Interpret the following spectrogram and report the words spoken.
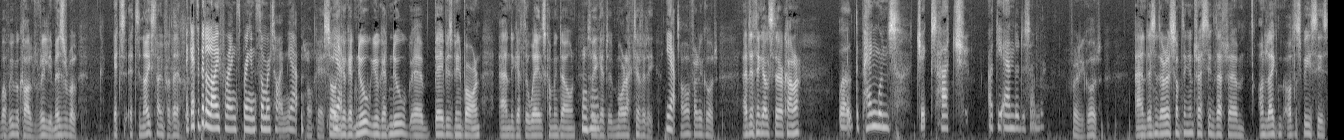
what we would call really miserable, it's it's a nice time for them. it gets a bit of life around spring and summertime, yeah. Okay, so Yeah. you get new you get new uh, babies being born, and you get the whales coming down, so you Mhm. get uh, more activity. Yeah. Oh, very good. Anything else there, Connor? Well, the penguins' chicks hatch at the end of December. Very good. And isn't there something interesting that, um, unlike other species,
